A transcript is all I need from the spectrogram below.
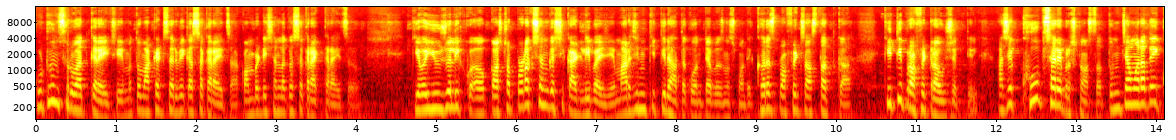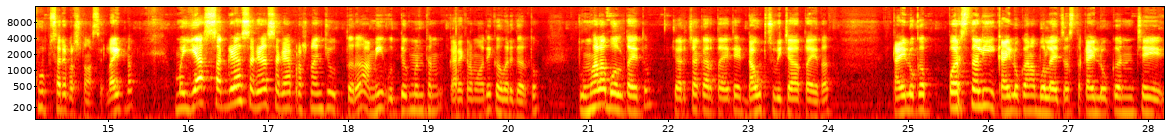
कुठून सुरुवात करायची मग तो मार्केट सर्वे कसा करायचा कॉम्पिटिशनला कसं क्रॅक करायचं किंवा युजली कॉस्ट ऑफ प्रोडक्शन कशी काढली पाहिजे मार्जिन किती राहतं कोणत्या बिझनेसमध्ये खरंच प्रॉफिट्स असतात का किती प्रॉफिट राहू शकतील असे खूप सारे प्रश्न असतात. तुमच्या मनातही खूप सारे प्रश्न असतील राईट ना? मग या सगळ्या सगळ्या सगळ्या प्रश्नांची उत्तरं आम्ही उद्योग मंथन कार्यक्रमामध्ये कव्हर करतो. तुम्हाला बोलता येतं चर्चा करता येते डाऊट्स विचारता येतात. काही लोक पर्सनली काही लोकांना बोलायचं असतं काही लोकांचे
